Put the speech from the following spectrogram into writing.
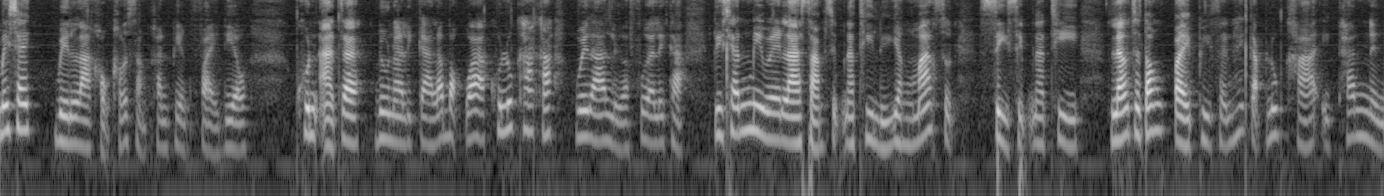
ไม่ใช่เวลาของเขาสำคัญเพียงฝ่ายเดียว คุณอาจจะดูนาฬิกาแล้วบอกว่าคุณลูกค้าคะเวลาเหลือเฟือเลยค่ะ ดิฉันมีเวลา 30 นาทีหรืออย่างมากสุด 40 นาที แล้วจะต้องไปพรีเซนต์ให้กับลูกค้าอีกท่านหนึ่ง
